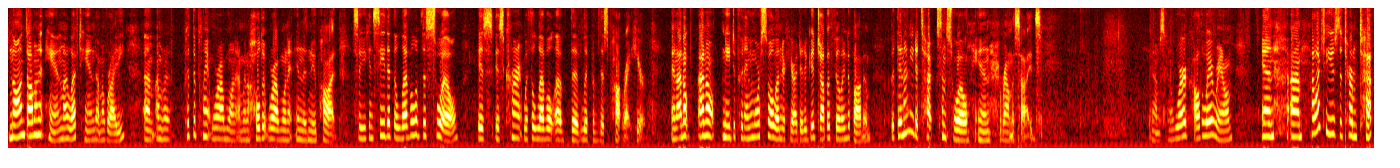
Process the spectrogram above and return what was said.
non-dominant hand, my left hand, I'm a righty. Um, I'm going to put the plant where I want it. I'm going to hold it where I want it in the new pot. So you can see that the level of the soil is, is current with the level of the lip of this pot right here. And I don't, I don't need to put any more soil under here. I did a good job of filling the bottom. But then I need to tuck some soil in around the sides. And I'm just going to work all the way around. And um, I like to use the term tuck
